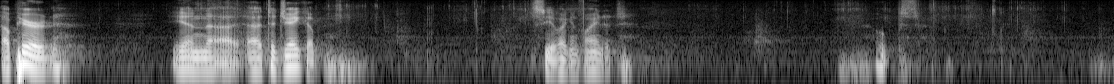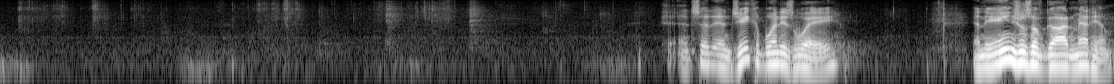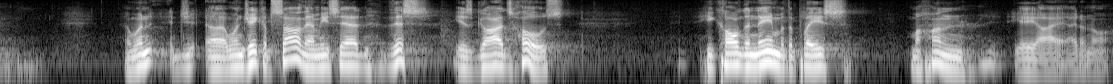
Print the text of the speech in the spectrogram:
appeared in, uh, uh, to Jacob. See if I can find it. Oops. It said, And Jacob went his way, and the angels of God met him. And when, uh, when Jacob saw them, he said, This is God's host. He called the name of the place Mahan, I don't know,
